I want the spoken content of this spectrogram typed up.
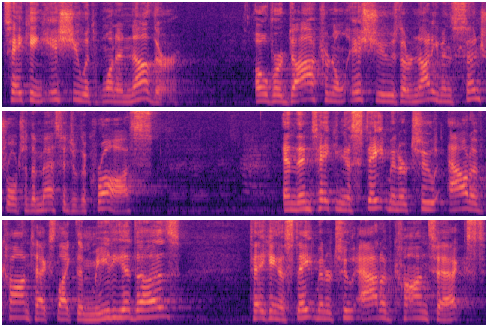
taking issue with one another over doctrinal issues that are not even central to the message of the cross, and then taking a statement or two out of context, like the media does, taking a statement or two out of context,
